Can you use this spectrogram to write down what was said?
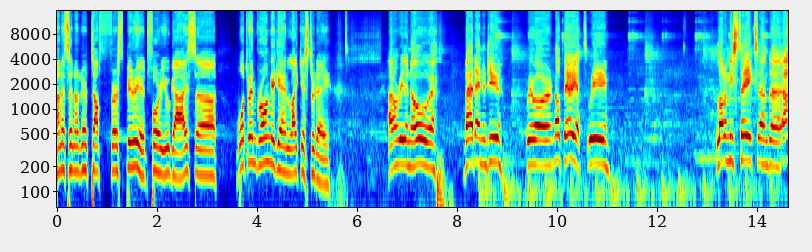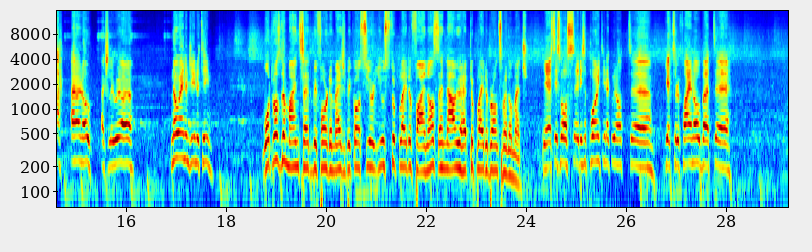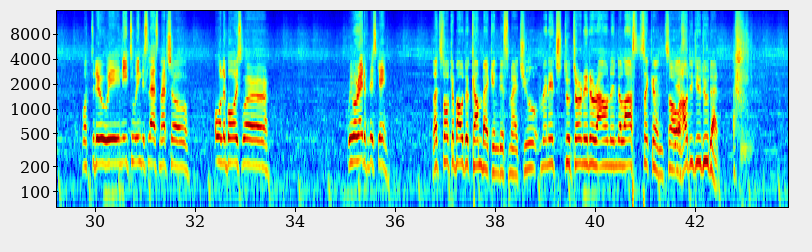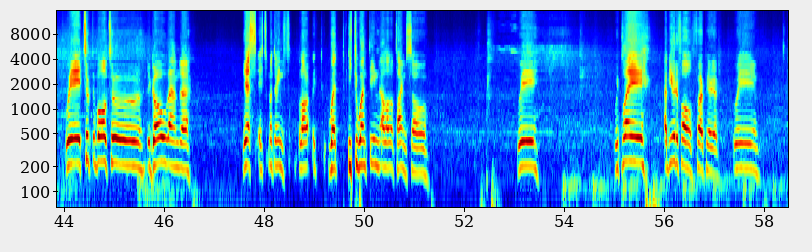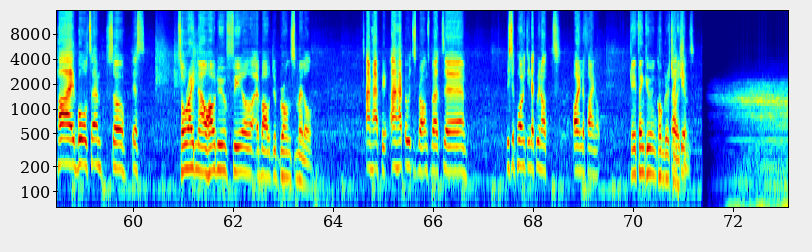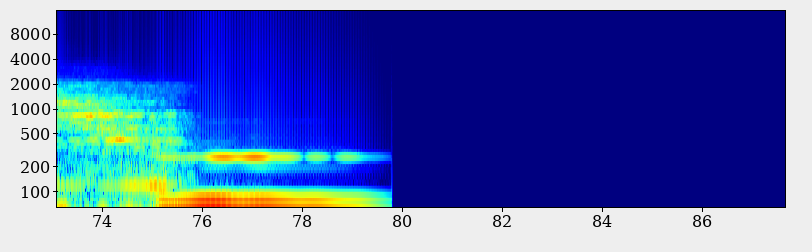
Hannes, another tough first period for you guys. Uh, what went wrong again, like yesterday? I don't really know. Uh, bad energy. We were not there yet. We a lot of mistakes and uh, ah, I don't know. Actually, we are no energy in the team. What was the mindset before the match? Because you're used to play the finals and now you had to play the bronze medal match. Yes, this was uh, disappointing that we not uh, get to the final, but uh, what to do? We need to win this last match. So all the boys were we were ready for this game. Let's talk about the comeback in this match. You managed to turn it around in the last second. So Yes. how did you do that? We took the ball to the goal and uh, yes, it went in a lot. It went it went in a lot of times. So we we play a beautiful third period. We high ball temp. So yes, So right now, how do you feel about the bronze medal? I'm happy. I'm happy with this bronze, but uh, disappointing that we not are in the final. Okay, thank you and congratulations.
